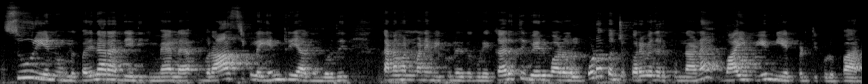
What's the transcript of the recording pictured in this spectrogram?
சூரியன் உங்களுக்கு பதினாறாம் தேதிக்கு மேலே உங்கள் ராசிக்குள்ளே என்ட்ரி ஆகும் பொழுது கணவன் மனைவிக்குள்ள இருக்கக்கூடிய கருத்து வேறுபாடுகள் கூட கொஞ்சம் குறைவதற்குண்டான வாய்ப்பையும் ஏற்படுத்தி கொடுப்பார்.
